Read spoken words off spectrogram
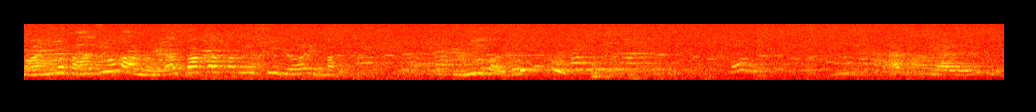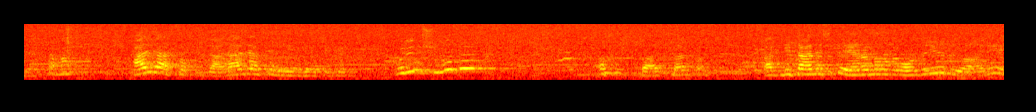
maymuna benziyorlar mı biraz? Bak bak bak nasıl yürüyor. Hayır bak. Bak yürüyorlar gördün mü? Tamam. Her yer çok güzel. Her yer senin ilgini çekiyor. Buraya şuna bak. Ah, bak bak bak. Bak bir tanesi de yaramaz orada yürüyor Ali.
